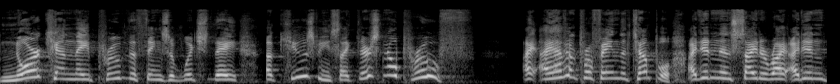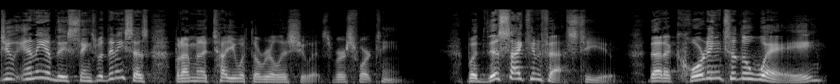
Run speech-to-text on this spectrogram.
nor can they prove the things of which they accuse me. It's like, there's no proof. I, I, haven't profaned the temple. I didn't incite a riot. I didn't do any of these things. But then he says, But I'm going to tell you what the real issue is. Verse 14. But this I confess to you, that according to the way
